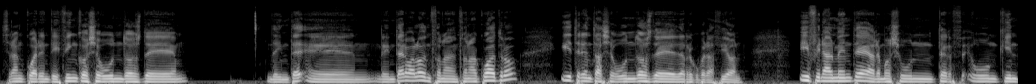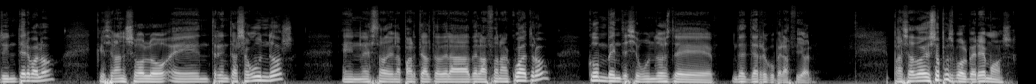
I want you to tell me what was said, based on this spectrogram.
serán 45 segundos de, eh, de, intervalo en zona, en zona 4 y 30 segundos de, recuperación. Y finalmente haremos un, un, quinto intervalo que serán solo en 30 segundos en, esta, en la parte alta de la, de la zona 4 con 20 segundos de, de, recuperación. Pasado eso, pues volveremos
